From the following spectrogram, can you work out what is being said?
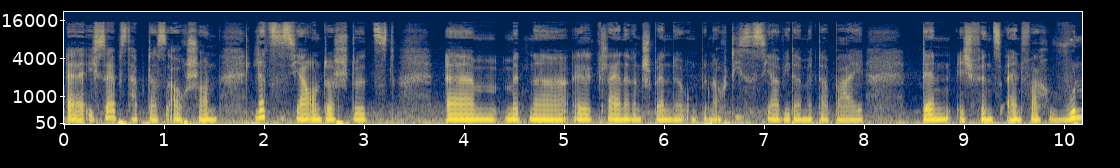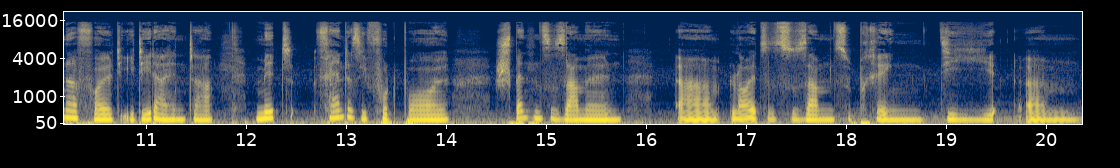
Äh, ich selbst habe das auch schon letztes Jahr unterstützt ähm, mit einer äh, kleineren Spende und bin auch dieses Jahr wieder mit dabei. Denn ich finde es einfach wundervoll, die Idee dahinter, mit Fantasy Football Spenden zu sammeln, ähm, Leute zusammenzubringen, die ähm,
